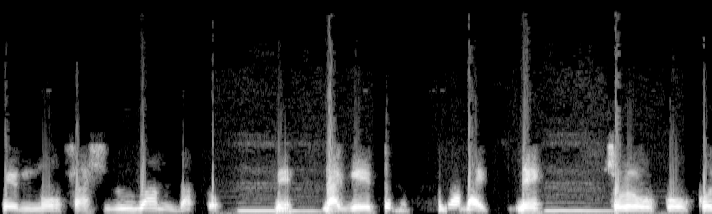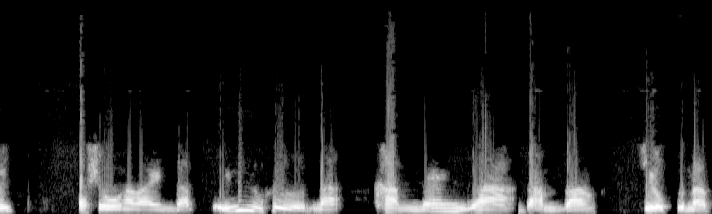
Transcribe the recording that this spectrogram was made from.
天の指図なんだと。ね、嘆いてもしょうがない。ね。それをこう超えたしょうがないんだというふうな観念がだんだん強くなっ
